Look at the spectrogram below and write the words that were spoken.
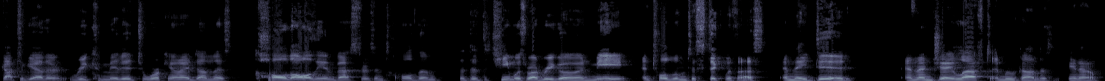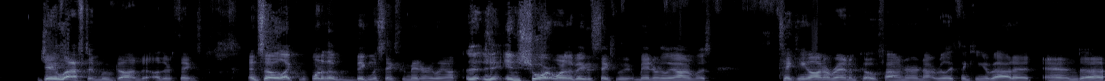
got together, recommitted to working on iDoneThis, called all the investors and told them that the team was Rodrigo and me, and told them to stick with us, and they did. And then Jay left and moved on to you know Jay left and moved on to other things. And so, like one of the big mistakes we made early on, in short, one of the big mistakes we made early on was taking on a random co-founder and not really thinking about it and uh,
